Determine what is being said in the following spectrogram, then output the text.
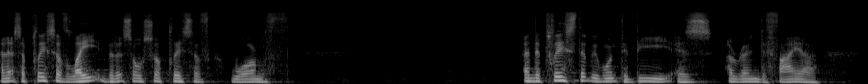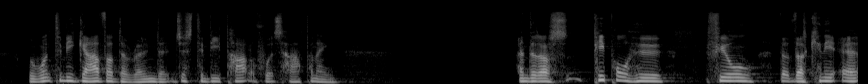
And it's a place of light, but it's also a place of warmth. And the place that we want to be is around the fire. We want to be gathered around it just to be part of what's happening. And there are people who feel that they're kind of uh,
